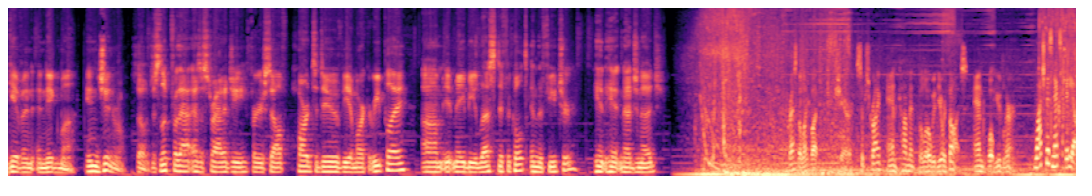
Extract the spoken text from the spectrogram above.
given enigma in general. So just look for that as a strategy for yourself. Hard to do via market replay. Um, it may be less difficult in the future. Hint, hint, nudge, nudge. Press the like button, share, subscribe, and comment below with your thoughts and what you've learned. Watch this next video.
